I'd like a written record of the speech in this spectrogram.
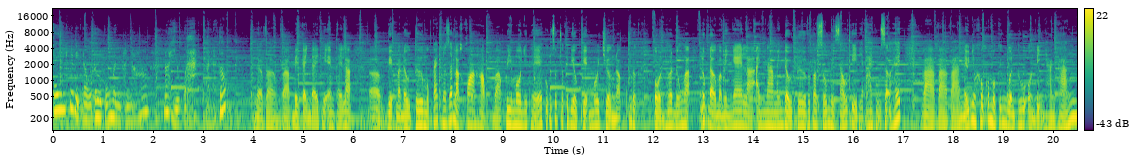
cái cái việc đầu tư của mình là nó nó hiệu quả và nó tốt. Dạ vâng và bên cạnh đấy thì em thấy là uh, việc mà đầu tư một cách nó rất là khoa học và quy mô như thế cũng giúp cho cái điều kiện môi trường nó cũng được ổn hơn đúng không ạ? Lúc đầu mà mình nghe là anh Nam anh đầu tư với con số 16 tỷ thì ai cũng sợ hết. Và và và nếu như không có một cái nguồn thu ổn định hàng tháng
